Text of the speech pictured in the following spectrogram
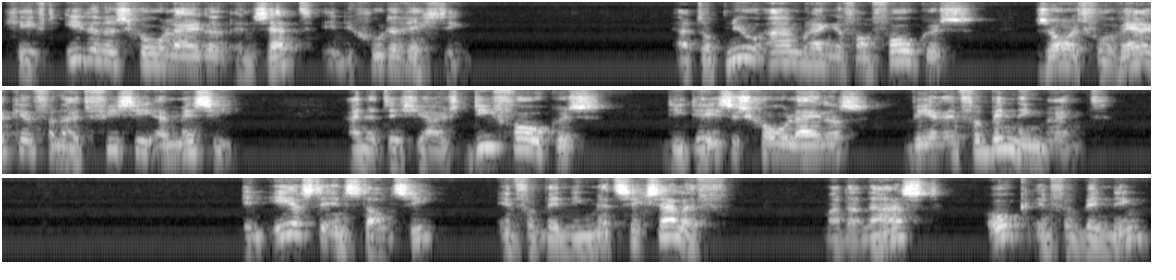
geeft iedere schoolleider een zet in de goede richting. Het opnieuw aanbrengen van focus zorgt voor werken vanuit visie en missie. En het is juist die focus die deze schoolleiders weer in verbinding brengt. In eerste instantie in verbinding met zichzelf, maar daarnaast ook in verbinding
